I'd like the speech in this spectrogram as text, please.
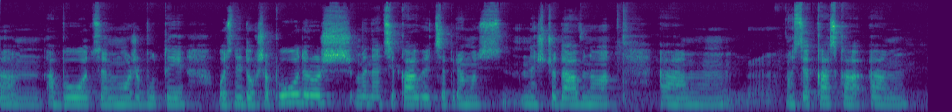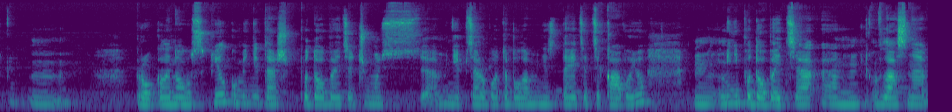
ем, або це може бути ось найдовша подорож. Мене цікавить, це прямо нещодавно. Ем, Ось ця казка ем, про калинову спілку мені теж подобається. Чомусь е, мені ця робота була, мені здається, цікавою. Мені подобається ем, власне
